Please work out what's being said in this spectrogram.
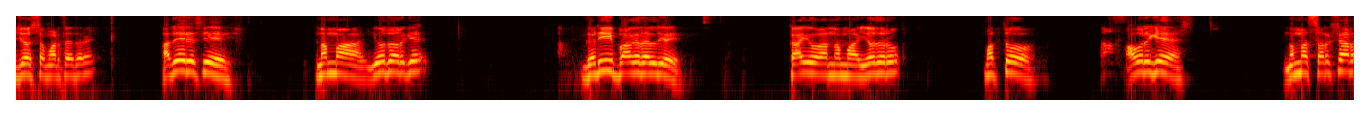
ವಿಜಯೋತ್ಸವ ಮಾಡ್ತಾ ಇದ್ದಾರೆ. ಅದೇ ರೀತಿ ನಮ್ಮ ಯೋಧರಿಗೆ ಗಡಿ ಭಾಗದಲ್ಲಿ ಕಾಯುವ ನಮ್ಮ ಯೋಧರು ಮತ್ತು ಅವರಿಗೆ ನಮ್ಮ ಸರ್ಕಾರ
